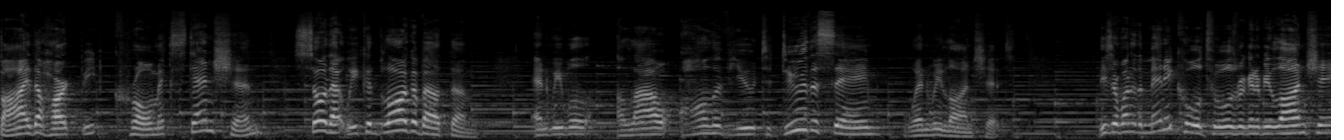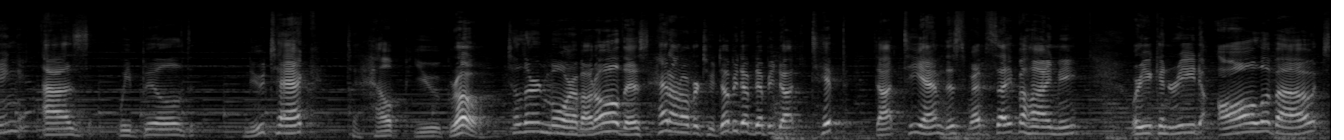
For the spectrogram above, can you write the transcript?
by the Heartbeat Chrome extension so that we could blog about them. And we will allow all of you to do the same when we launch it. These are one of the many cool tools we're going to be launching as we build new tech to help you grow. To learn more about all this, head on over to www.tip.tm, this website behind me, where you can read all about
